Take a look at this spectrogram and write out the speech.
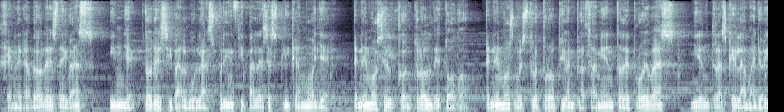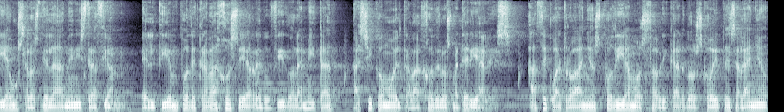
generadores de gas, inyectores y válvulas principales, explica Mueller. Tenemos el control de todo. Tenemos nuestro propio emplazamiento de pruebas, mientras que la mayoría usa los de la administración. El tiempo de trabajo se ha reducido a la mitad, así como el trabajo de los materiales. Hace cuatro años podíamos fabricar dos cohetes al año,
